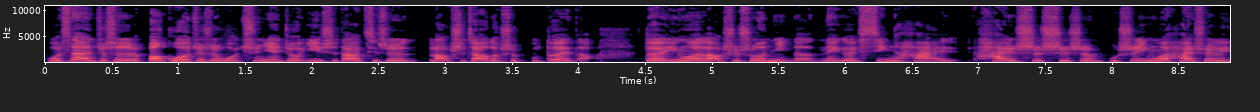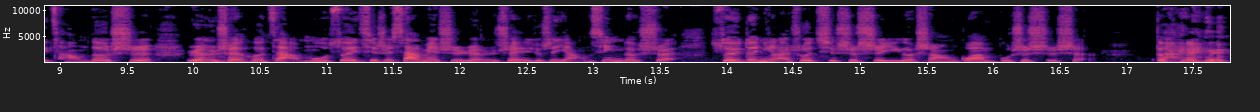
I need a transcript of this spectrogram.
我现在就是包括就是我去年就意识到，其实老师教的是不对的，对，因为老师说你的那个辛亥亥是食神，不是因为亥水里藏的是壬水和甲木，所以其实下面是壬水，也就是阳性的水，所以对你来说其实是一个伤官，不是食神。对，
